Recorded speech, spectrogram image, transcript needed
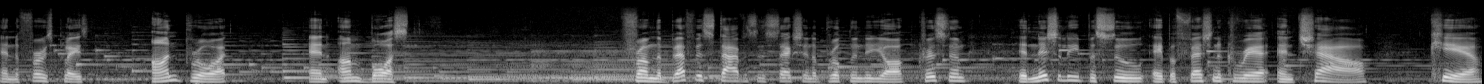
in the first place, unbought and unbossed. From the Bedford-Stuyvesant section of Brooklyn, New York, Christendom initially pursued a professional career in child care,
